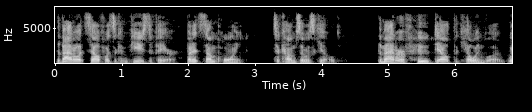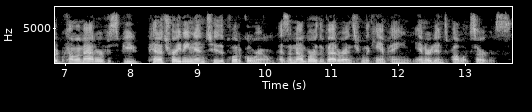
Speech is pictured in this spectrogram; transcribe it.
The battle itself was a confused affair, but at some point Tecumseh was killed. The matter of who dealt the killing blow would become a matter of dispute, penetrating into the political realm as a number of the veterans from the campaign entered into public service.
